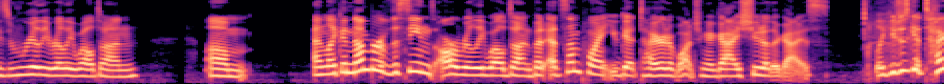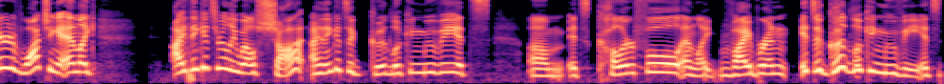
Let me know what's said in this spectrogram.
is really really well done. Um and like a number of the scenes are really well done, but at some point you get tired of watching a guy shoot other guys. Like you just get tired of watching it and like I think it's really well shot. I think it's a good looking movie. It's um it's colorful and like vibrant. It's a good looking movie. It's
